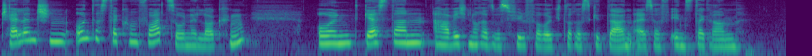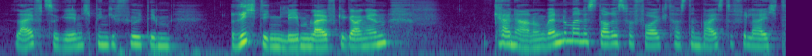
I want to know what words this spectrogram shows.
challengen und aus der Komfortzone locken. Und gestern habe ich noch etwas viel Verrückteres getan, als auf Instagram live zu gehen. Ich bin gefühlt im richtigen Leben live gegangen keine Ahnung, wenn du meine Stories verfolgt hast, dann weißt du vielleicht,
